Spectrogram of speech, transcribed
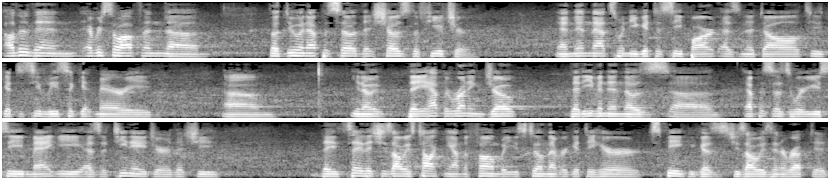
other than every so often uh, they'll do an episode that shows the future, and then that's when you get to see Bart as an adult. You get to see Lisa get married. Um, you know, they have the running joke that even in those uh, episodes where you see Maggie as a teenager, that she, they say that she's always talking on the phone, but you still never get to hear her speak because she's always interrupted.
